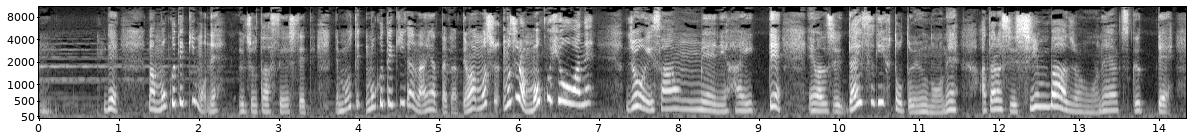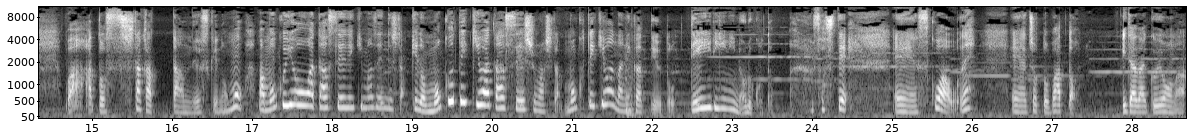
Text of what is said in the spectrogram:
うんで、まあ目的もね、一応達成してて。で、目的が何やったかって、まあもし、もちろん目標はね、上位3名に入って、え、私、ダイスギフトというのをね、新しい新バージョンをね、作って、わーっとしたかったんですけども、まあ目標は達成できませんでした。けど目的は達成しました。目的は何かっていうと、デイリーに乗ること。そして、えー、スコアをね、えー、ちょっとバッといただくような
